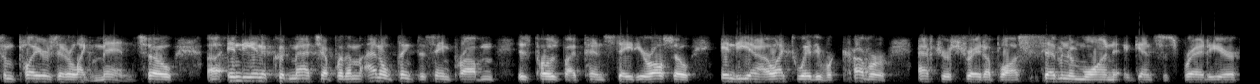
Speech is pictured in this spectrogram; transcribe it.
some players that are like men. So uh, Indiana could match up with them. I don't think the same problem is posed by Penn State here. Also, Indiana, I like the way they recover after a straight up loss, seven and one against the spread here.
